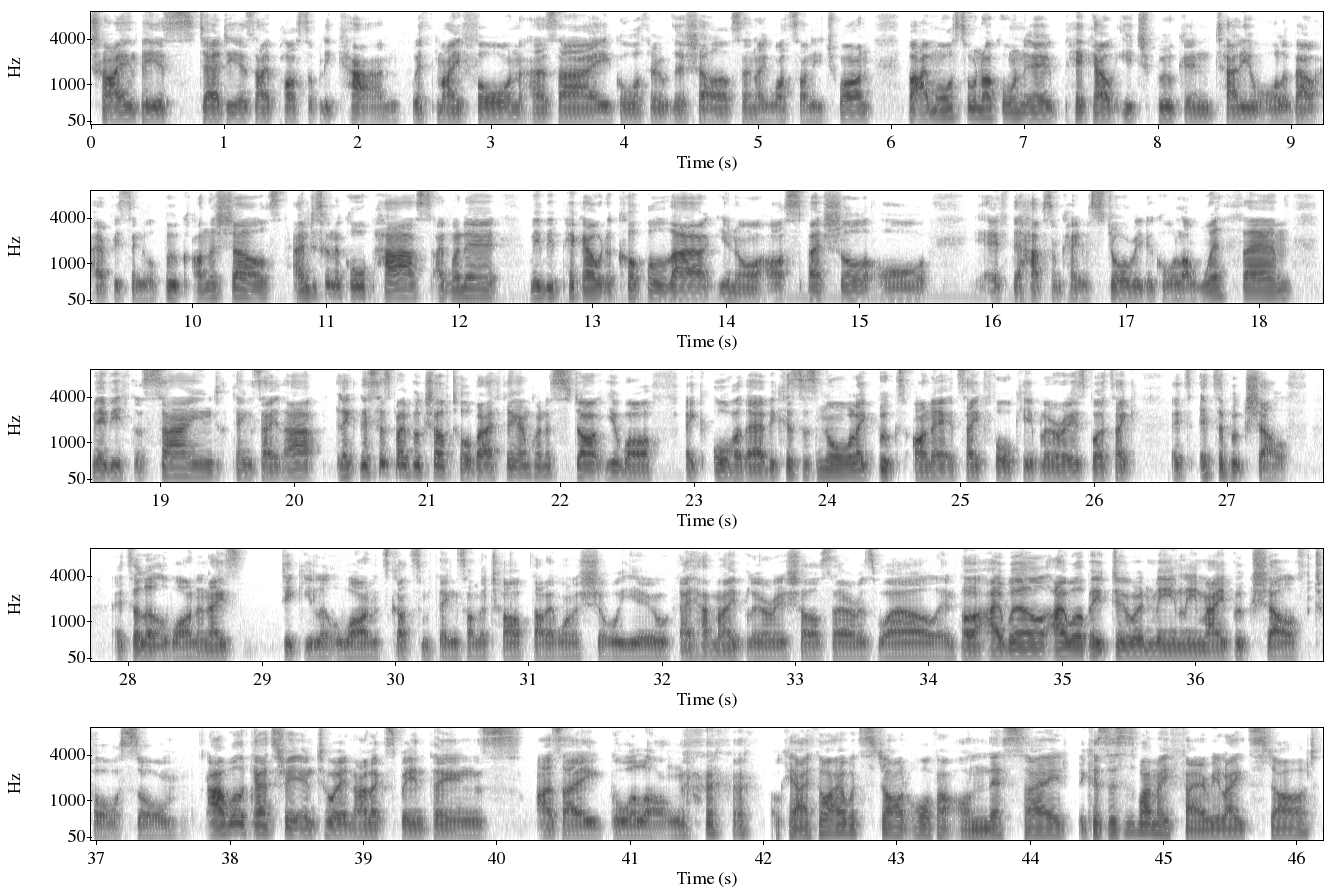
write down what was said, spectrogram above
try and be as steady as I possibly can with my phone as I go through the shelves and like what's on each one. But I'm also not going to pick out each book and tell you all about every single book on the shelves. I'm just going to go past. I'm going to maybe pick out a couple that, you know, are special or if they have some kind of story to go along with them, maybe if they're signed, things like that. Like this is my bookshelf tour, but I think I'm going to start you off like over there because there's no like books on it. It's like 4K Blu-rays, but it's like it's it's a bookshelf. It's a little one, a nice diggy little one. It's got some things on the top that I want to show you. I have my Blu-ray shelves there as well. And but I will I will be doing mainly my bookshelf tour. So I will get straight into it and I'll explain things as I go along. okay, I thought I would start over on this side because this is where my fairy lights start.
